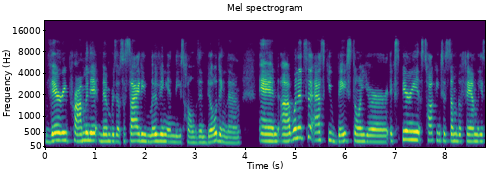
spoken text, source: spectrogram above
very prominent members of society living in these homes and building them. And I wanted to ask you, based on your experience talking to some of the families,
